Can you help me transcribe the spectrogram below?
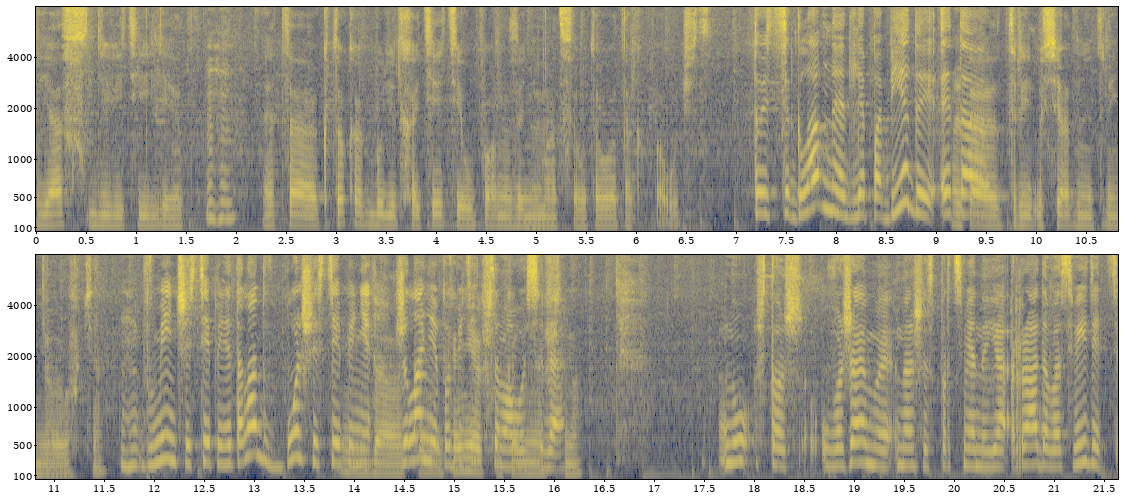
Я с 9 лет. Мгм. Это кто как будет хотеть и упорно заниматься, у того так и получится. То есть главное для победы это, Это три- усердные тренировки. мгм, в меньшей степени талант, в большей степени Да, желание кон- победить конечно, самого себя. конечно. Ну что ж, уважаемые наши спортсмены, я рада вас видеть.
